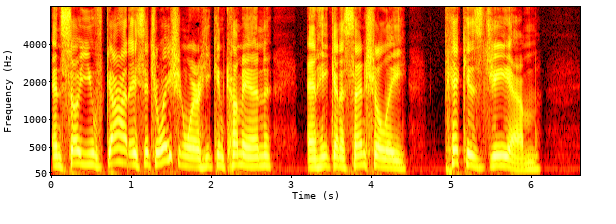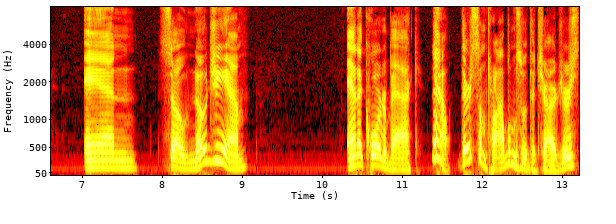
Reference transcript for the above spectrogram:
and so you've got a situation where he can come in and he can essentially pick his GM, and so no GM and a quarterback. Now there's some problems with the Chargers.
